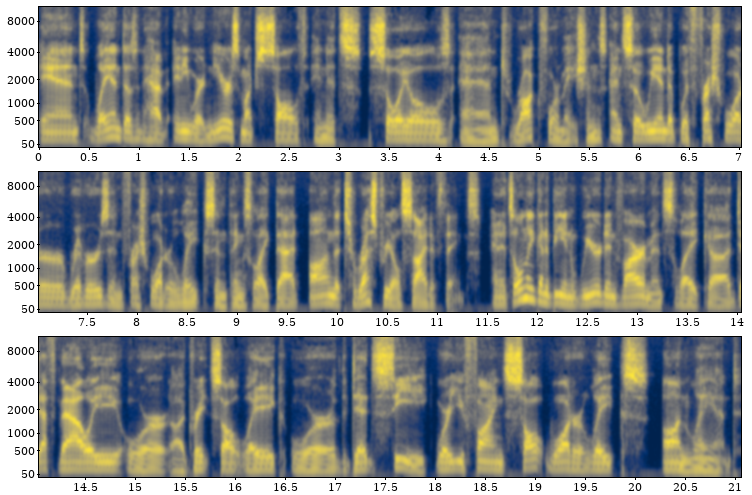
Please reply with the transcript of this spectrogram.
And land doesn't have anywhere near as much salt in its soils and rock formations. And so we end up with freshwater rivers and freshwater lakes and things like that on the terrestrial side of things. And it's only going to be in weird environments like uh, Death Valley or uh, Great Salt Lake or the Dead Sea where you find saltwater lakes on land.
